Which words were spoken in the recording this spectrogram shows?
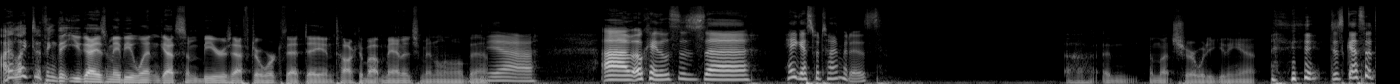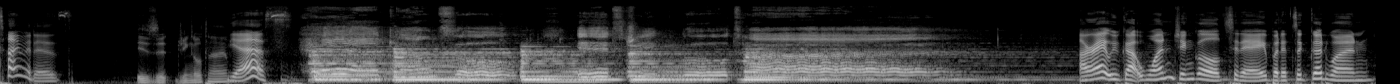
I like to think that you guys maybe went and got some beers after work that day and talked about management a little bit. Yeah. Um, okay, this is. Uh, hey, guess what time it is? Uh, and I'm not sure. What are you getting at? Just guess what time it is. Is it jingle time? Yes. Ad council, it's jingle time. All right, we've got one jingle today, but it's a good one.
